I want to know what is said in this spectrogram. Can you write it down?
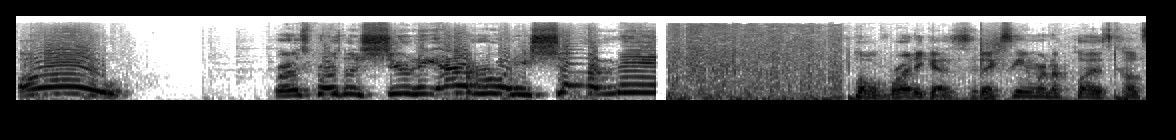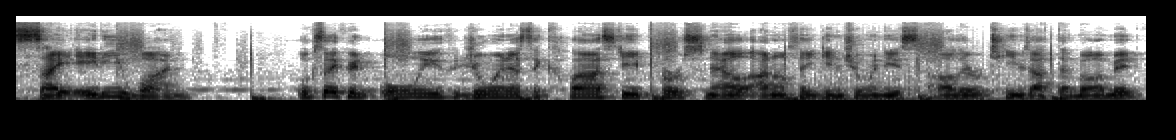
Oh! Bro, this person's shooting everyone! He shot me! Alrighty guys, the next game we're gonna play is called Site 81. Looks like we can only join as a Class D personnel. I don't think you can join these other teams at the moment,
